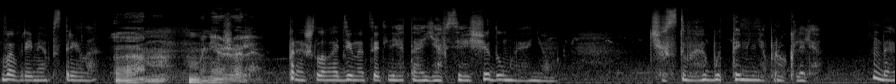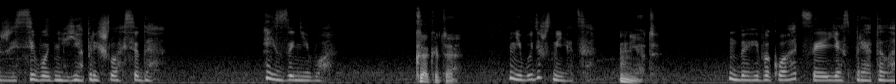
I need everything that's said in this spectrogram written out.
во время обстрела. Ам, мне жаль. Прошло 11 лет, а я все еще думаю о нем. Чувствую, будто меня прокляли. Даже сегодня я пришла сюда. Из-за него. Как это? Не будешь смеяться? Нет. До эвакуации я спрятала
